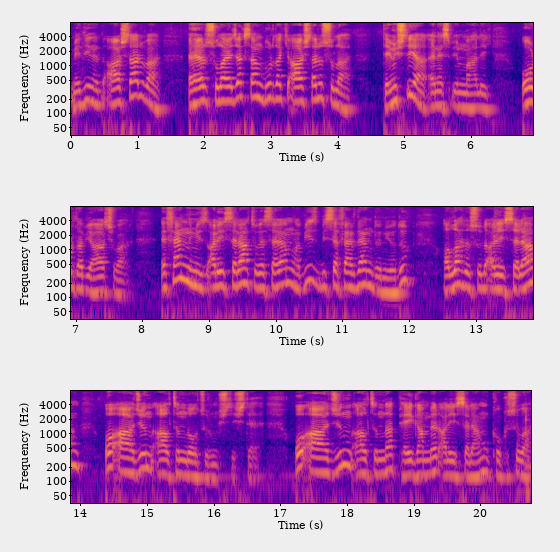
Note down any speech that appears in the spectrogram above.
Medine'de ağaçlar var. Eğer sulayacaksan buradaki ağaçları sula. Demişti ya Enes bin Malik. Orada bir ağaç var. Efendimiz Aleyhisselatu Vesselam'la biz bir seferden dönüyorduk. Allah Resulü Aleyhisselam o ağacın altında oturmuştu işte. O ağacın altında Peygamber Aleyhisselam'ın kokusu var.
